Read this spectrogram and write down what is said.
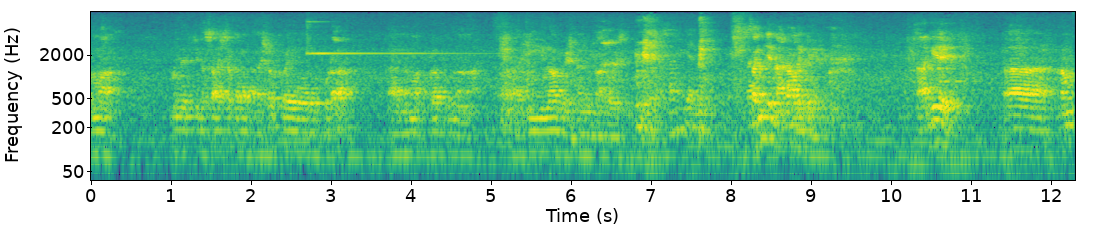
ನಮ್ಮ ಮುನ್ನೆಚ್ಚಿನ ಶಾಸಕರ ಅಶೋಕ್ ರೈ ಅವರು ಕೂಡ ನಮ್ಮ ಆ, ಈ ಇನಾಗ್ರೇಷನಲ್ಲಿ ಭಾಗವಹಿಸಿದ್ದಾರೆ ಸಂಜೆ ನಾಲ್ಕು ಗಂಟೆಗೆ ಹಾಗೆ ನಮ್ಮ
